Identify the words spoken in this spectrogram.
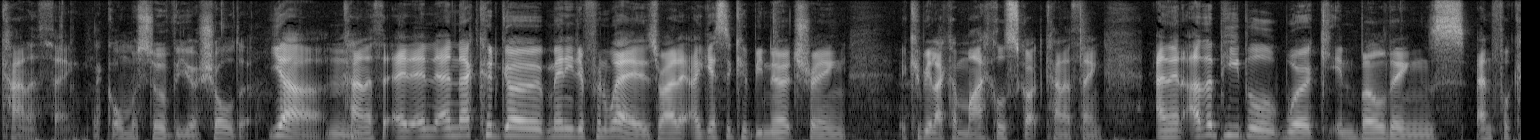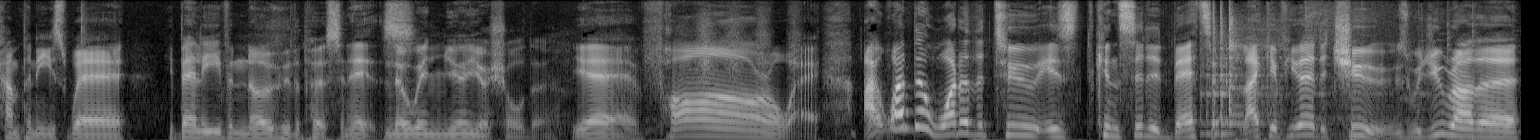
kind of thing. Like almost over your shoulder. Yeah, hmm. kind of thing. And, and and that could go many different ways, right? I guess it could be nurturing. It could be like a Michael Scott kind of thing. And then other people work in buildings and for companies where you barely even know who the person is. Nowhere near your shoulder. Yeah, far away. I wonder what of the two is considered better. Like, if you had to choose, would you rather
